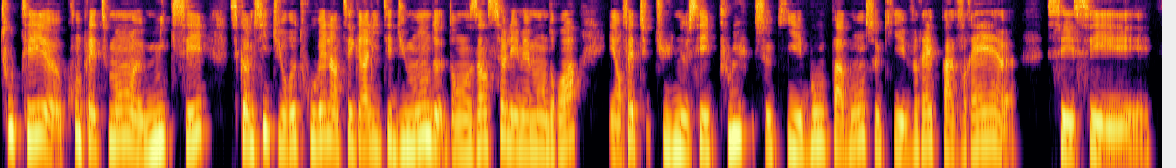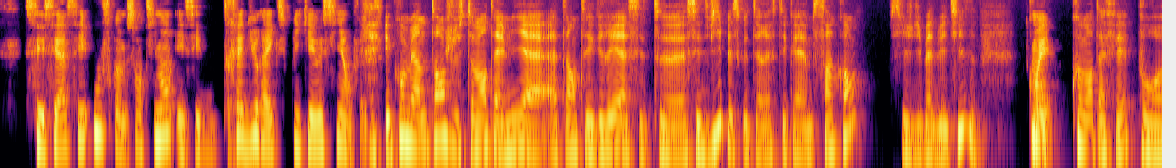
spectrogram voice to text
tout est euh, complètement euh, mixé. C'est comme si tu retrouvais l'intégralité du monde dans un seul et même endroit. Et en fait, tu ne sais plus ce qui est bon, pas bon, ce qui est vrai, pas vrai. Euh, c'est c'est assez ouf comme sentiment et c'est très dur à expliquer aussi en fait. Et combien de temps justement t'as mis à, t'intégrer à cette, cette vie? Parce que t'es resté quand même 5 ans si je dis pas de bêtises. Ouais. Comment t'as fait pour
